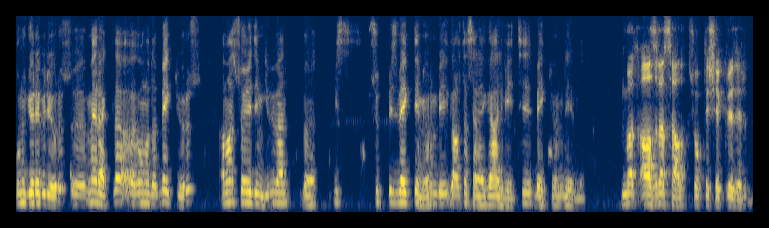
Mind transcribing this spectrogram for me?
bunu görebiliyoruz. E, merakla e, onu da bekliyoruz. Ama söylediğim gibi ben böyle bir sürpriz beklemiyorum. Bir Galatasaray galibiyeti bekliyorum diyebilirim. Murat ağzına sağlık. Çok teşekkür ederim.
